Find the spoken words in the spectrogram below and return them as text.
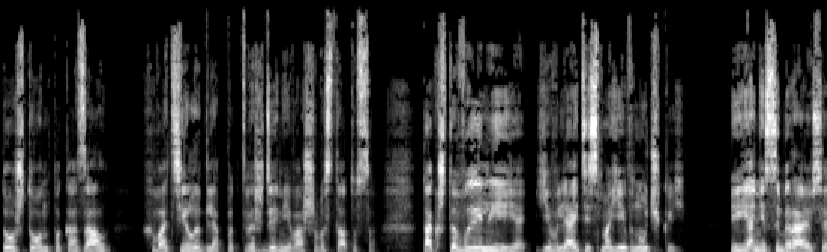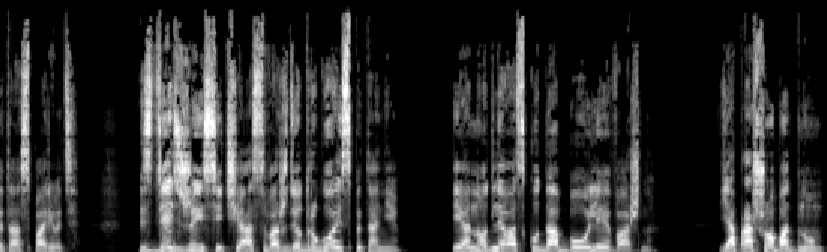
То, что он показал, хватило для подтверждения вашего статуса. Так что вы, Лия, являетесь моей внучкой. И я не собираюсь это оспаривать. Здесь же и сейчас вас ждет другое испытание. И оно для вас куда более важно. Я прошу об одном.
